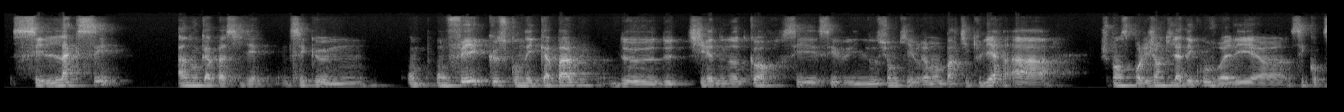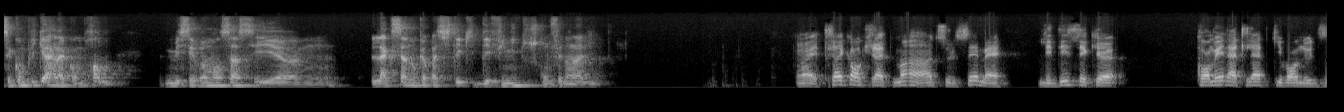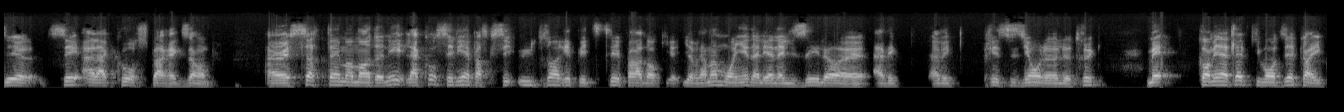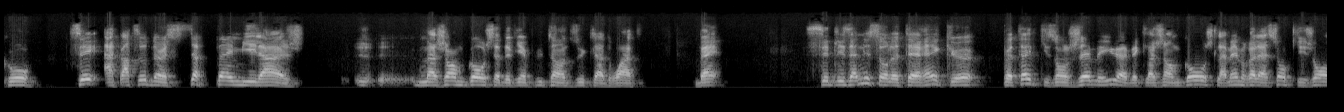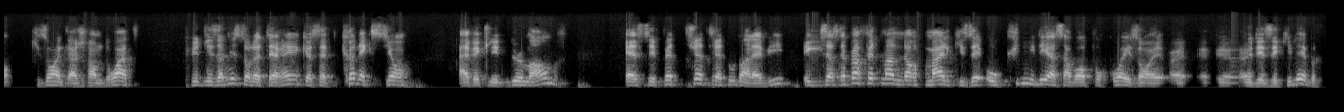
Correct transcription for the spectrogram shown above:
c'est l'accès à nos capacités. C'est que on, fait que ce qu'on est capable de, tirer de notre corps. C'est une notion qui est vraiment particulière. À, je pense pour les gens qui la découvrent, euh, c'est compliqué à la comprendre, mais c'est vraiment ça. C'est euh, l'accès à nos capacités qui définit tout ce qu'on fait dans la vie. Oui, très concrètement, hein, tu le sais, mais l'idée, c'est que combien d'athlètes qui vont nous dire, tu sais, à la course, par exemple, à un certain moment donné, la course, c'est bien parce que c'est ultra répétitif. Hein, donc, il y, a vraiment moyen d'aller analyser là, euh, avec, avec précision le truc. Mais combien d'athlètes qui vont dire quand ils courent, tu sais, à partir d'un certain millage, euh, ma jambe gauche, ça devient plus tendue que la droite. Ben, c'est de les sur le terrain que peut-être qu'ils n'ont jamais eu avec la jambe gauche la même relation qu'ils ont, qu'ils ont avec la jambe droite. Puis de les amener sur le terrain que cette connexion avec les deux membres, elle s'est faite très, très tôt dans la vie et que ça serait parfaitement normal qu'ils aient aucune idée à savoir pourquoi ils ont un, déséquilibre,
